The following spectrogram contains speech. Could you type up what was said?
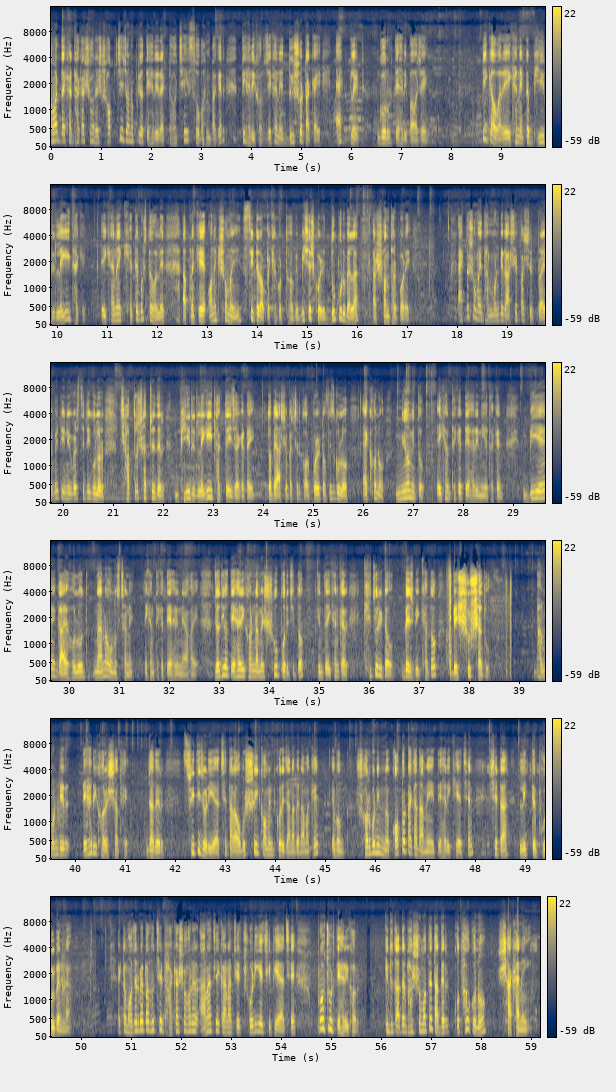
আমার দেখা ঢাকা শহরের সবচেয়ে জনপ্রিয় তেহারির একটা হচ্ছে সোবানবাগের তেহারি ঘর, যেখানে দুইশো টাকায় এক প্লেট গরুর তেহারি পাওয়া যায়। পিক আওয়ারে এখানে একটা ভিড় লেগেই থাকে। এইখানে খেতে বসতে হলে আপনাকে অনেক সময় সিটের অপেক্ষা করতে হবে, বিশেষ করে দুপুরবেলা আর সন্ধ্যার পরে। একটা সময় ধানমন্ডির আশেপাশের প্রাইভেট ইউনিভার্সিটিগুলোর ছাত্রছাত্রীদের ভিড় লেগেই থাকতো এই জায়গাটায়। তবে আশেপাশের কর্পোরেট অফিসগুলো এখনও নিয়মিত এইখান থেকে তেহারি নিয়ে থাকেন। বিয়ে, গায়ে হলুদ, নানা অনুষ্ঠানে এখান থেকে তেহারি নেওয়া হয়। যদিও তেহারি ঘর নামে সুপরিচিত, কিন্তু এখানকার খিচুড়িটাও বেশ বিখ্যাত, বেশ সুস্বাদু। ধানমন্ডির তেহারি ঘরের সাথে যাদের স্মৃতি জড়িয়ে আছে, তারা অবশ্যই কমেন্ট করে জানাবেন আমাকে এবং সর্বনিম্ন কত টাকা দামে এই তেহারি খেয়েছেন সেটা লিখতে ভুলবেন না। একটা মজার ব্যাপার হচ্ছে ঢাকা শহরের আনাচে কানাচে ছড়িয়ে ছিটিয়ে আছে প্রচুর তেহারি ঘর। কিন্তু তাদের ভাষ্য মতে তাদের কোথাও কোনো শাখা নেই।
